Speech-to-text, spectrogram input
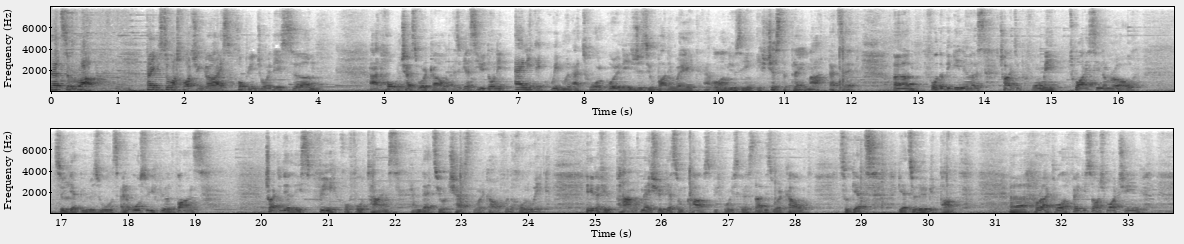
that's a wrap. Thank you so much for watching guys. Hope you enjoyed this um, at home chest workout. As you can see you don't need any equipment at all. All you need is just your body weight and all I'm using is just a plain mat. That's it. Um, for the beginners try to perform it twice in a row so you get good results and also if you advance try to do at least three or four times and that's your chest workout for the whole week Even if you're pumped make sure you get some carbs before you're gonna start this workout so get gets you a little bit pumped. Uh, all right well thank you so much for watching.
